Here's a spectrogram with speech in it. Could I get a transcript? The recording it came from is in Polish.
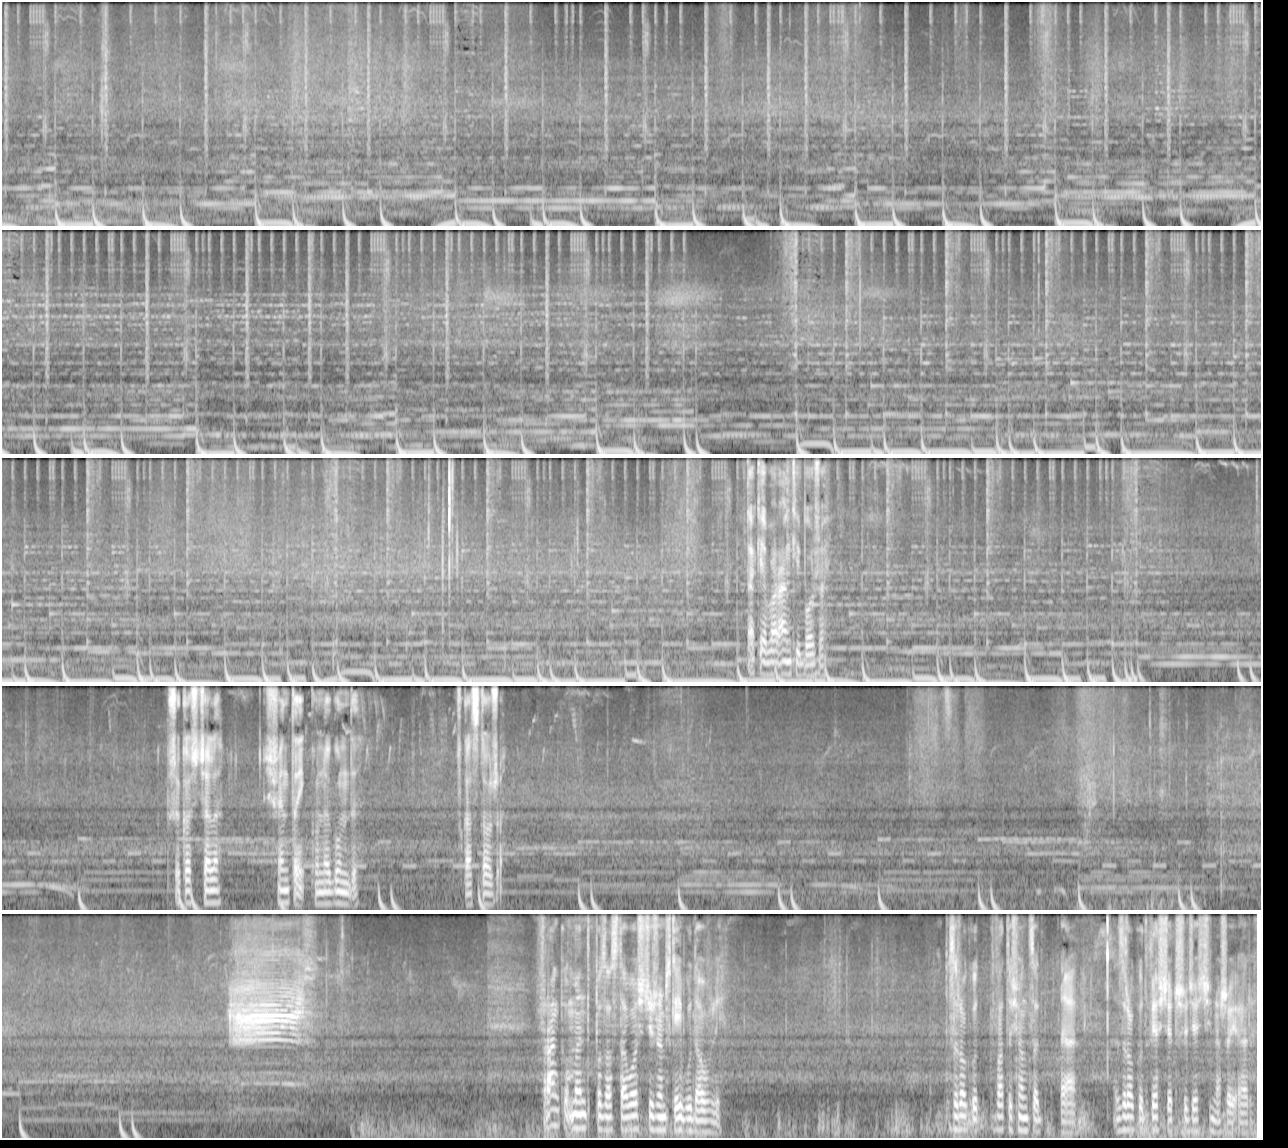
Takie baranki Boże. Przy kościele świętej Kunegundy w Kastorze. Fragment pozostałości rzymskiej budowli. Z roku 2000, e, z roku 230 naszej ery.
